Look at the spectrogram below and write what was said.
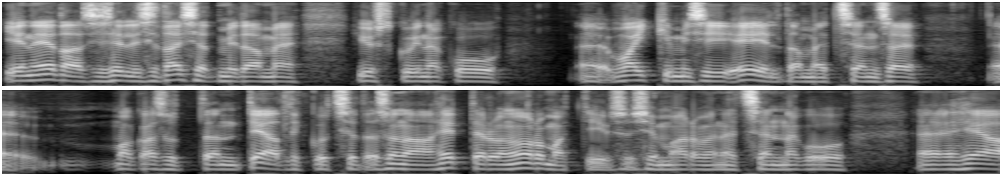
ja nii edasi, sellised asjad, mida me justkui nagu vaikimisi eeldame, et see on see, ma kasutan teadlikult seda sõna heteronormatiivsus ja ma arvan, et see on nagu hea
